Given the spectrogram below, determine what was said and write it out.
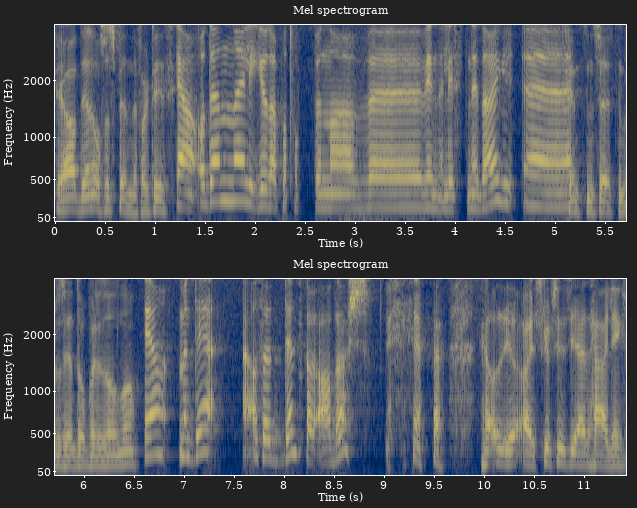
Ja, den er også spennende, faktisk. Ja, Og den eh, ligger jo da på toppen av uh, vinnerlisten i dag. Uh, 15-16 opp eller sånn nå. Ja, men det, altså, den skal jo av børs. ja, Ice Group syns jeg er et herlig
